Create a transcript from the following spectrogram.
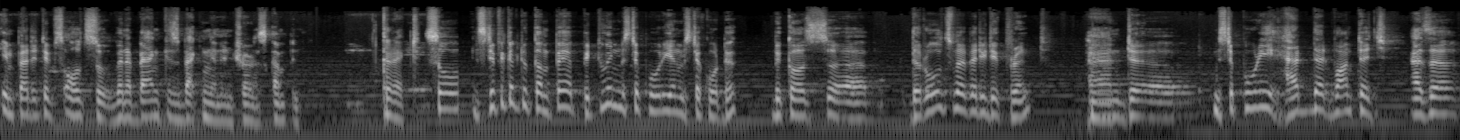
imperatives also when a bank is backing an insurance company. Correct. So it's difficult to compare between Mr. Puri and Mr. Kotak because uh, the roles were very different. Mm-hmm. And uh, Mr. Puri had the advantage as a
